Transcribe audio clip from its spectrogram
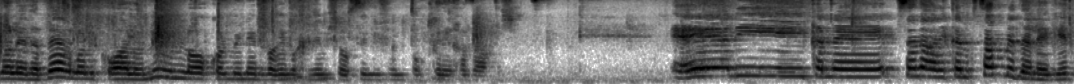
לא לדבר, לא לקרוא עלונים, לא כל מיני דברים אחרים שעושים לפעמים תוך כדי חזרת השץ. אה, אני כאן, אה, בסדר, אני כאן קצת מדלגת.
